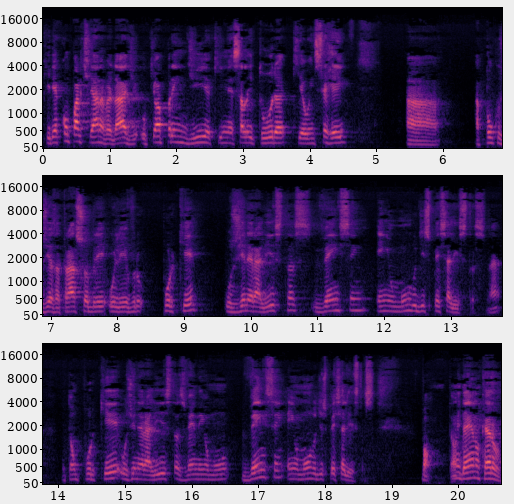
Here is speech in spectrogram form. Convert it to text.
queria compartilhar, na verdade, o que eu aprendi aqui nessa leitura que eu encerrei há, há poucos dias atrás sobre o livro Por que os generalistas vencem em um mundo de especialistas, né? Então, por que os generalistas mundo, vencem em um mundo de especialistas? Bom, então a ideia eu não quero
